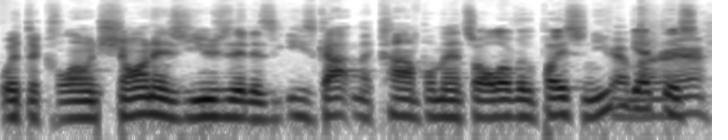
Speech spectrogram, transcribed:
with the cologne. Sean has used it. As he's gotten the compliments all over the place, and you Got can get this right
